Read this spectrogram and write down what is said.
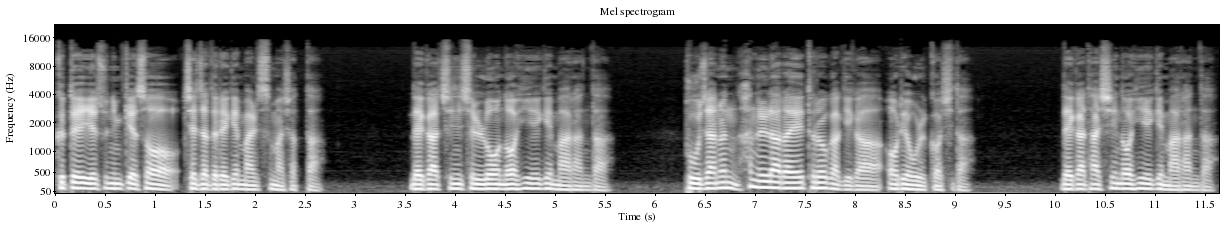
그때 예수님께서 제자들에게 말씀하셨다. 내가 진실로 너희에게 말한다. 부자는 하늘나라에 들어가기가 어려울 것이다. 내가 다시 너희에게 말한다.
